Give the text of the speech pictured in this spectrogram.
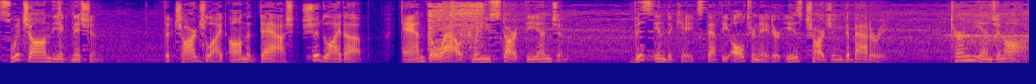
Switch on the ignition. The charge light on the dash should light up and go out when you start the engine. This indicates that the alternator is charging the battery. Turn the engine off.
